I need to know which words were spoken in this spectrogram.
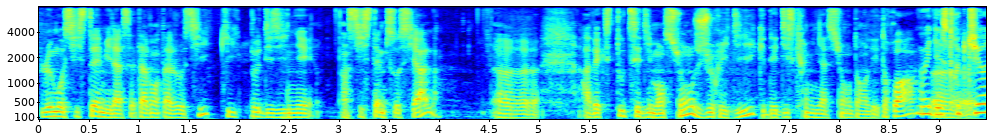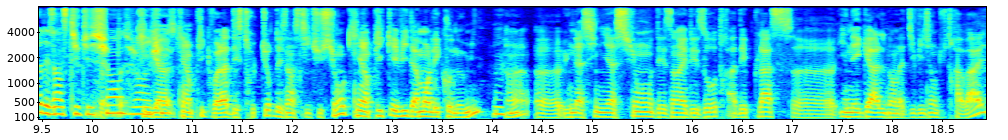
le mot système, il a cet avantage aussi qui peut désigner un système social. Euh, avec toutes ces dimensions juridiques, des discriminations dans les droits, Oui, des euh, structures, des institutions, de qui, implique voilà, des structures, des institutions, qui impliquent évidemment l'économie, Mhm. hein, euh, une assignation des uns et des autres à des places inégales dans la division du travail.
